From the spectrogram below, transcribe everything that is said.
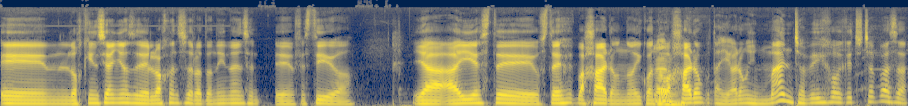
en los 15 años del bajo en serotonina en, en Festiva. Ya, ahí este, ustedes bajaron, ¿no? Y cuando Claro. bajaron, puta, llegaron en mancha, me dijo, ¿qué chucha pasa?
